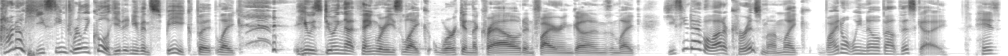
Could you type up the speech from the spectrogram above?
I don't know, he seemed really cool. He didn't even speak, but like he was doing that thing where he's like working the crowd and firing guns and like he seemed to have a lot of charisma. I'm like, why don't we know about this guy? His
